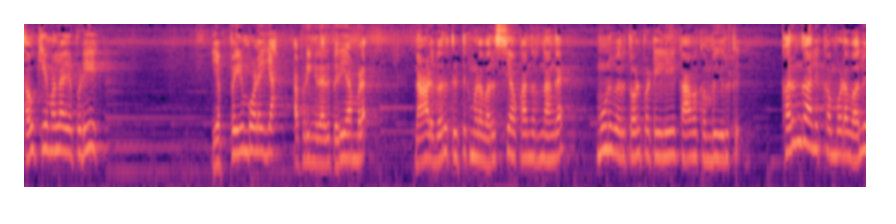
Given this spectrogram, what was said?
சௌக்கியமெல்லாம் எப்படி? எப்பயும் போலையா அப்படிங்கிறாரு பெரியாம்பளை. நாலு பேர் திட்டுக்கு மேலே வரிசையாக உட்காந்துருந்தாங்க மூணு பேர் தோள்பட்டையிலேயே காவக்கம்பு இருக்கு. கருங்காலி கம்போட வலு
